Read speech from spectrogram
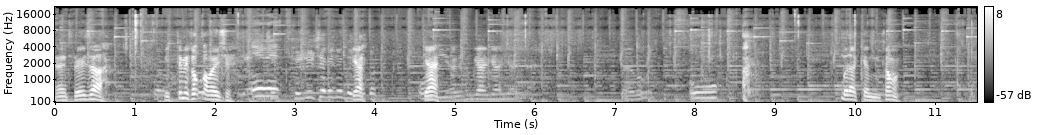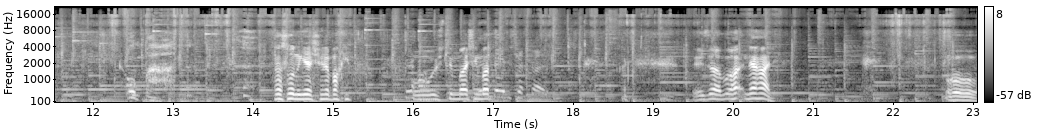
Evet Feyza. Bitti mi toplama işi? evet. Gel. Gel. Gel kızım gel gel gel. Gel babacığım. Hop. Bırak kendini tamam. Hoppa. Nasıl oldu gel şöyle bakayım. Oo üstün başın bat. Feyza bu ne hal? Oo.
